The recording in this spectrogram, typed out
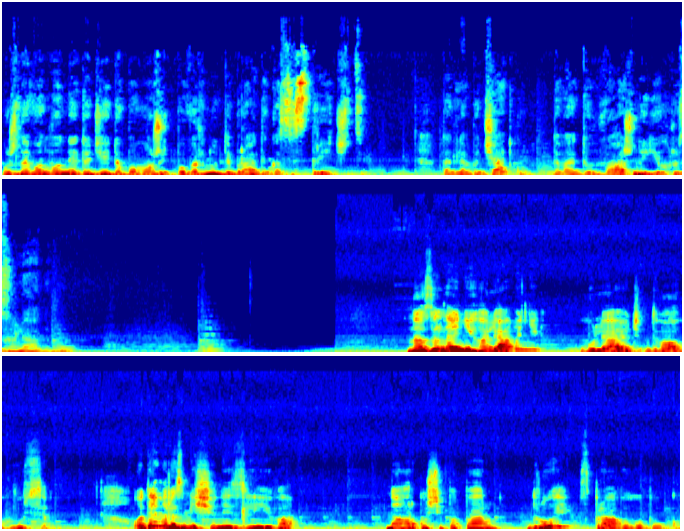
Можливо, вони тоді й допоможуть повернути братика сестричці. Та для початку давайте уважно їх розглянемо. На зеленій галявині гуляють два гуся. Один розміщений зліва на аркуші паперу, другий з правого боку.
